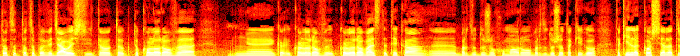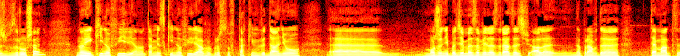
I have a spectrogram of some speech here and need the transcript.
to, co, to, co powiedziałeś, to, to, to kolorowe, kolorowy, kolorowa estetyka, bardzo dużo humoru, bardzo dużo takiego, takiej lekkości, ale też wzruszeń. No i kinofilia, no tam jest kinofilia po prostu w takim wydaniu. E, może nie będziemy za wiele zdradzać, ale naprawdę temat e,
